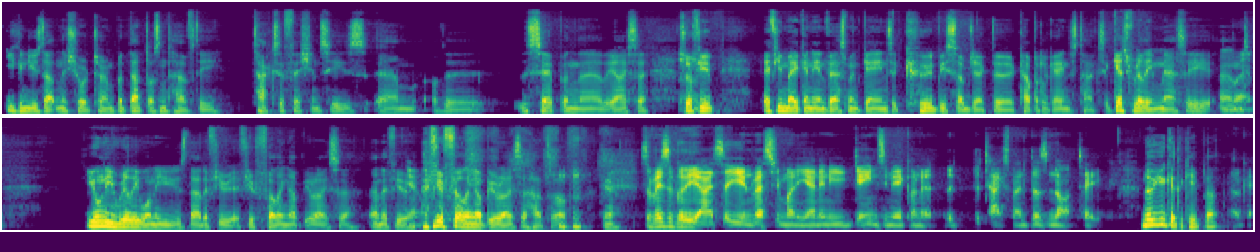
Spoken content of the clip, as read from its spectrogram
you can use that in the short term, but that doesn't have the tax efficiencies um, of the the SIPP and the, the ISA. So if you if you make any investment gains, it could be subject to capital gains tax. It gets really messy, and Right. you only really want to use that if you're if you're filling up your ISA, and if you're Yeah. if you're filling up your ISA, hats off. yeah. So basically, the ISA, you invest your money, and any gains you make on it, the, the tax man does not take. No, you get to keep that. Okay.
